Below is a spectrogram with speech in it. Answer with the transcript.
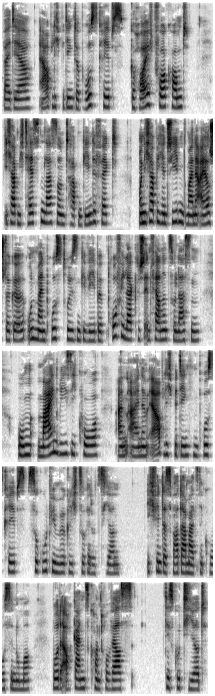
bei der erblich bedingter Brustkrebs gehäuft vorkommt. Ich habe mich testen lassen und habe einen Gendefekt. Und ich habe mich entschieden, meine Eierstöcke und mein Brustdrüsengewebe prophylaktisch entfernen zu lassen, um mein Risiko an einem erblich bedingten Brustkrebs so gut wie möglich zu reduzieren. Ich finde, das war damals eine große Nummer, wurde auch ganz kontrovers diskutiert.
